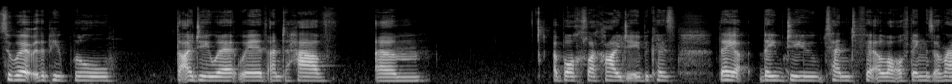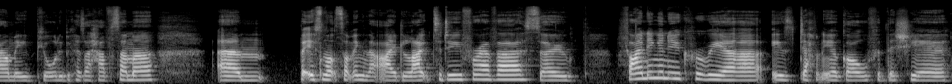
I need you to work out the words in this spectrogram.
to work with the people that I do work with and to have um, a boss like I do because they they do tend to fit a lot of things around me purely because I have Summer. Um, but it's not something that I'd like to do forever. So finding a new career is definitely a goal for this year.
